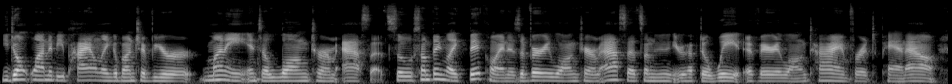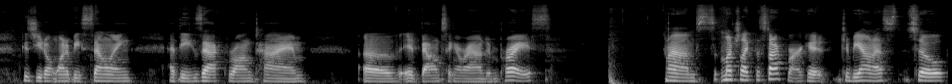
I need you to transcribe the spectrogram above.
you don't want to be piling a bunch of your money into long term assets. So, something like Bitcoin is a very long term asset, something that you have to wait a very long time for it to pan out because you don't want to be selling at the exact wrong time of it bouncing around in price um, much like the stock market, to be honest. So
